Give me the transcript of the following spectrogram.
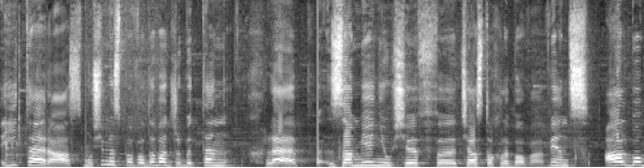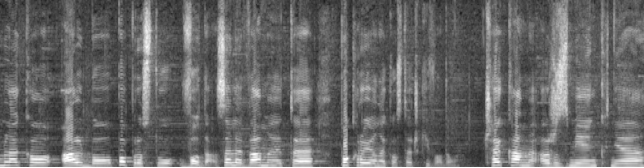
I teraz musimy spowodować, żeby ten chleb zamienił się w ciasto chlebowe. Więc albo mleko, albo po prostu woda. Zalewamy te pokrojone kosteczki wodą. Czekamy aż zmięknie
